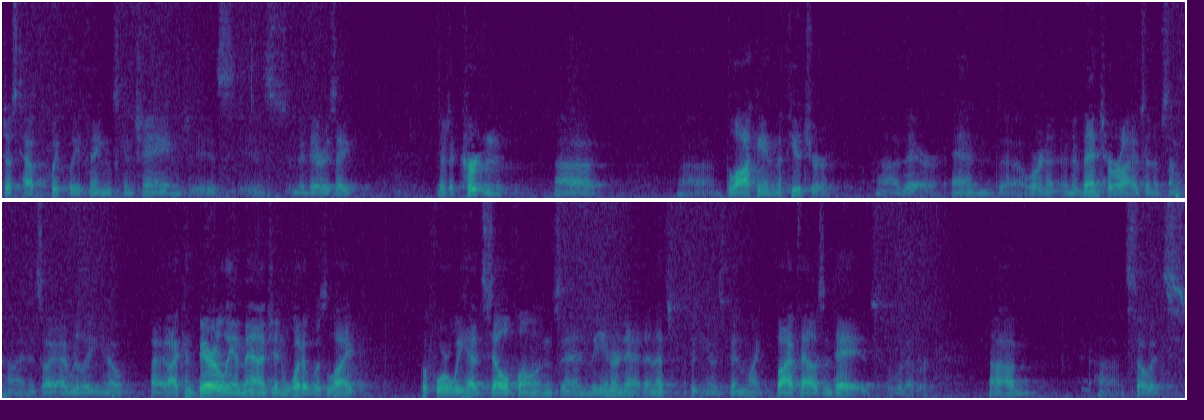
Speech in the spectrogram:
just how quickly things can change is, is I mean, there is a there's a curtain uh, uh, blocking the future uh, there, and or an, an, event horizon of some kind. And so I, I really, you know, I, I, can barely imagine what it was like before we had cell phones and the internet, and that's you know, it's been like 5,000 days or whatever. Um, uh, so it's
